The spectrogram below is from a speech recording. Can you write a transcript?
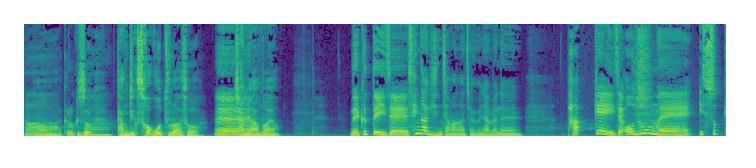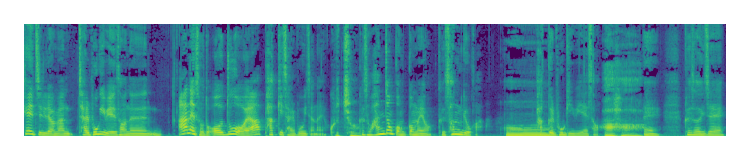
아 그렇구나. 그래서 당직 서고 들어와서 네. 잠이 안 와요? 네, 그때 이제 생각이 진짜 많아져요. 왜냐면은 밖에 이제 어둠에 익숙해지려면 잘 보기 위해서는 안에서도 어두워야 밖이 잘 보이잖아요. 그렇죠. 그래서 완전 껌껌해요. 그 선교가 어. 밖을 보기 위해서. 아하. 네. 그래서 이제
